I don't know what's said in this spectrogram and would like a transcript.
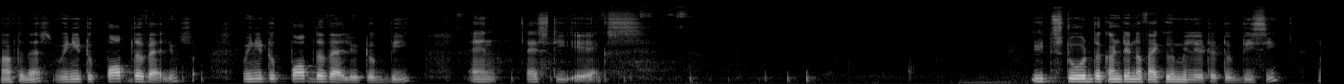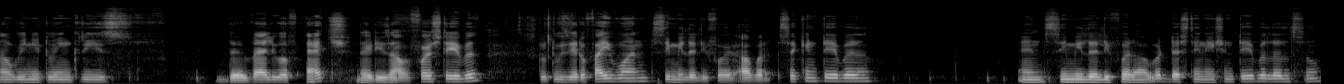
after this we need to pop the value so we need to pop the value to b and stax it stored the content of accumulator to BC now we need to increase the value of H that is our first table to 2051 similarly for our second table and similarly for our destination table also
